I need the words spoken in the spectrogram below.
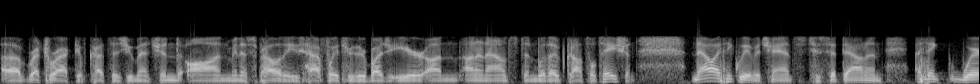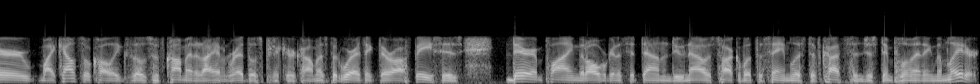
uh, retroactive cuts, as you mentioned, on municipalities halfway through their budget year un, unannounced and without consultation. Now I think we have a chance to sit down and I think where my council colleagues, those who've commented, I haven't read those particular comments, but where I think they're off base is they're implying that all we're going to sit down and do now is talk about the same list of cuts and just implementing them later.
